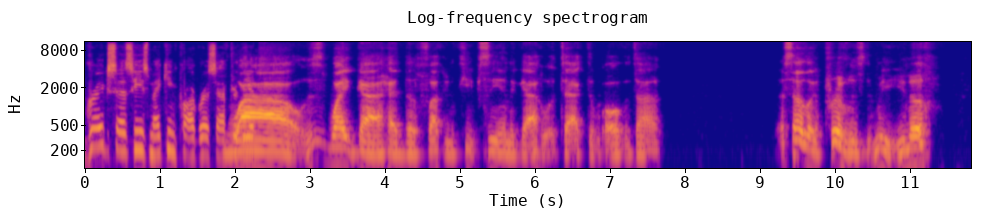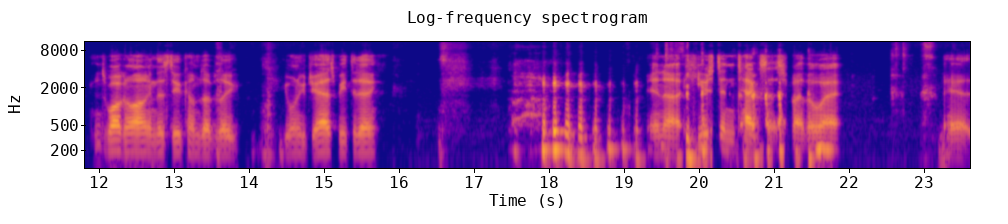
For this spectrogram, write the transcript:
Greg says he's making progress after the Wow, this white guy had to fucking keep seeing the guy who attacked him all the time. That sounds like a privilege to me, you know? Just walking along, and this dude comes up, he's like, "You want to get your ass beat today?" In uh, Houston, Texas, by the way. Uh,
